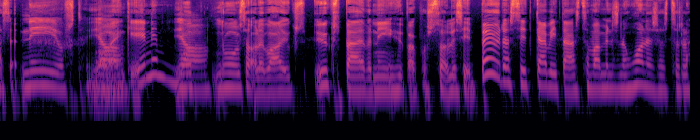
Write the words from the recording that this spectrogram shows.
sen. Niin just, joo. kiinni. Mutta se oli vain yksi, yksi päivä niin hyvä, kun se oli siinä pöydässä. Sitten kävi tästä, vaan meni sinne huoneeseen, sillä,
